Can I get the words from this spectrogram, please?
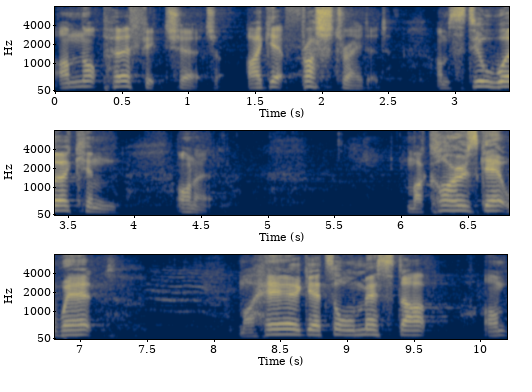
I'm not perfect, church. I get frustrated. I'm still working on it. My clothes get wet. My hair gets all messed up. I'm,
